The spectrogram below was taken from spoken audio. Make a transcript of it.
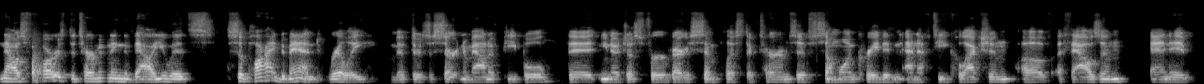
Now, as far as determining the value, it's supply and demand, really. If there's a certain amount of people that, you know, just for very simplistic terms, if someone created an NFT collection of a thousand and it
